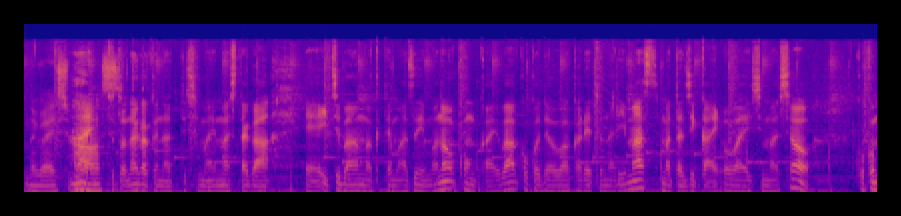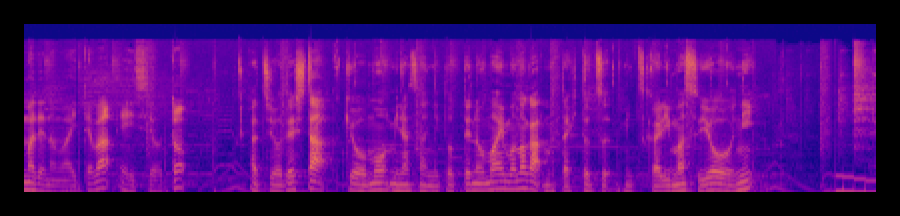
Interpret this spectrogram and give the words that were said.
お願いしはい、ます。ちょっと長くなってしまいましたが、えー一番うまくてまずいもの今回はここでお別れとなりますまた次回お会いしましょうここまでのお相手はエイシオとあちおでした。今日も皆さんにとってのうまいものがまた一つ見つかりますように。Thank you.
